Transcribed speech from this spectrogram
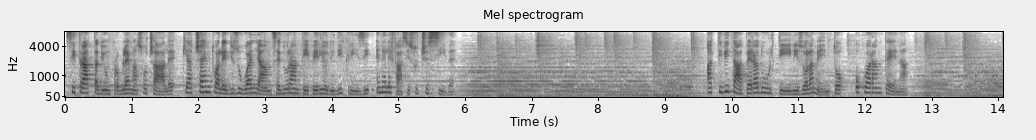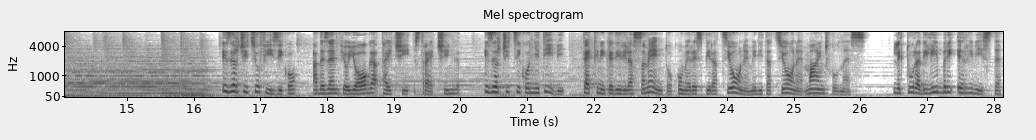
Si tratta di un problema sociale che accentua le disuguaglianze durante i periodi di crisi e nelle fasi successive. Attività per adulti in isolamento o quarantena. Esercizio fisico, ad esempio yoga, tai chi, stretching, esercizi cognitivi, tecniche di rilassamento come respirazione, meditazione, mindfulness, lettura di libri e riviste,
